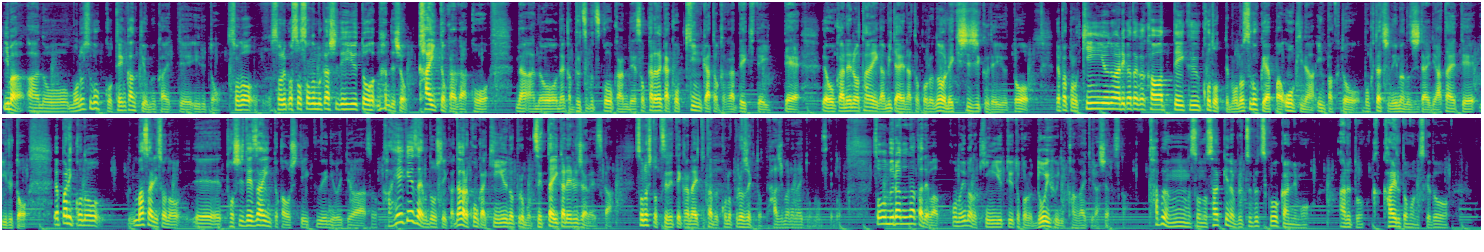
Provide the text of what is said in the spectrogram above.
今あのものすごくこう転換期を迎えていると。そのそれこそその昔で言うと何でしょう貝とかがこうなあのなんか物々交換でそこからなんかこう金貨とかができていってでお金の単位がみたいなところの歴史軸で言うとやっぱこの金融の在り方が変わっていくことってものすごくやっぱ大きなインパクトを僕たちの今の時代に与えていると。やっぱりこのまさにその、えー都市デザインとかをしていく上においてはその貨幣経済もどうしていくか。だから今回金融のプロも絶対行かれるじゃないですか。その人連れていかないと多分このプロジェクトって始まらないと思うんですけど。その村の中ではこの今の金融っていうところをどういうふうに考えていらっしゃるんですか？多分そのさっきの物々交換にもあると変えると思うんですけど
